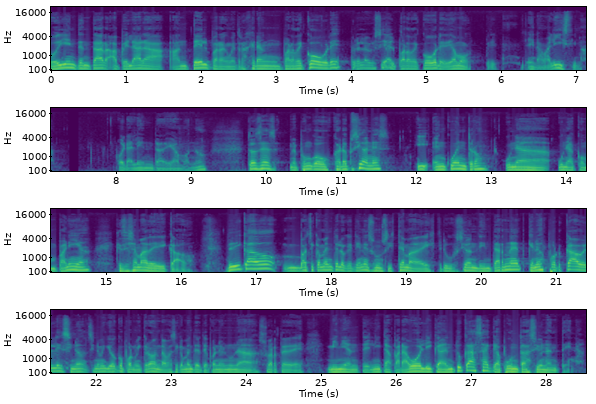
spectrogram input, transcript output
Podía intentar apelar a Antel para que me trajeran un par de cobre, pero la velocidad del par de cobre, digamos, eh, era malísima. O era lenta, digamos, ¿no? Entonces me pongo a buscar opciones y encuentro una, una, compañía que se llama Dedicado. Dedicado básicamente lo que tiene es un sistema de distribución de Internet que no es por cable, sino, si no me equivoco, por microondas. Básicamente te ponen una suerte de mini antenita parabólica en tu casa que apunta hacia una antena.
